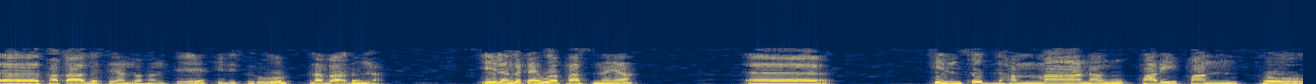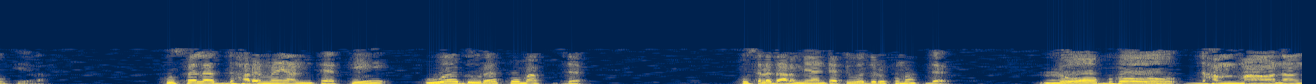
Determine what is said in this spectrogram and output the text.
තථාගතයන් වහන්සේ පිළිතුරු ලබා දුන්නා. ඊළඟට ඇහුවා ප්‍රශ්නය කිංසු ධම්මානං පරිපන්තෝ කියලා. කුසල ධර්මයන්ට ඇති උවදුර කුමක්ද? කුසල ධර්මයන්ට ඇති උවදුර කුමක්ද? ලෝභෝ ධම්මානං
